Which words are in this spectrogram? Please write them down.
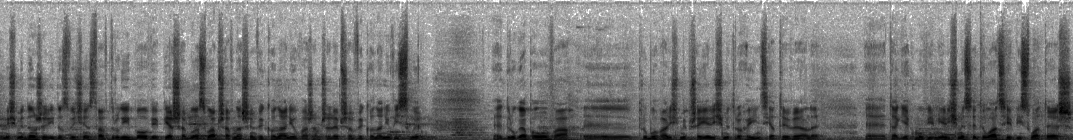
E, Myśmy dążyli do zwycięstwa w drugiej połowie. Pierwsza była słabsza w naszym wykonaniu, uważam, że lepsza w wykonaniu Wisły. E, Druga połowa próbowaliśmy, przejęliśmy trochę inicjatywę, ale tak jak mówię, mieliśmy sytuację, Wisła też.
